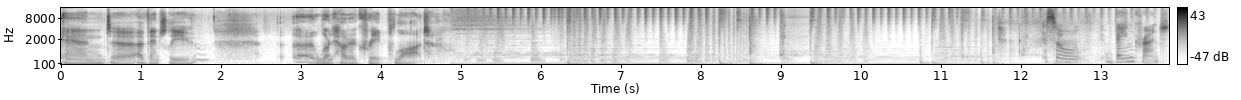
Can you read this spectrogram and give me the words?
and uh, eventually uh, learned how to create plot. So, Bang Crunch,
